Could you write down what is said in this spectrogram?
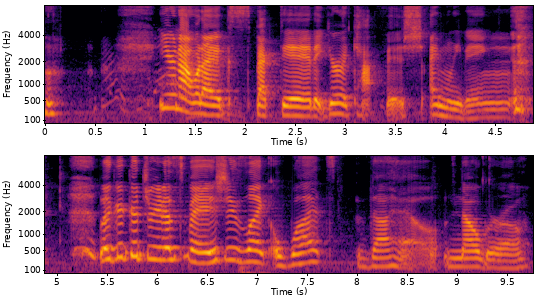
You're not what I expected. You're a catfish. I'm leaving. Look at Katrina's face. She's like, what the hell? No, girl.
